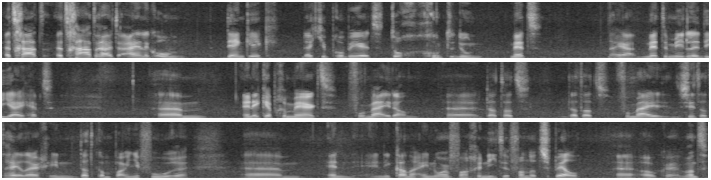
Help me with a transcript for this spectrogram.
het gaat, het gaat er uiteindelijk om, denk ik, dat je probeert toch goed te doen met, nou ja, met de middelen die jij hebt. Ehm, en ik heb gemerkt, voor mij dan, dat, dat, dat dat, voor mij zit dat heel erg in dat campagne voeren. Ehm, en, en ik kan er enorm van genieten, van dat spel eh, ook. Hè? Want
